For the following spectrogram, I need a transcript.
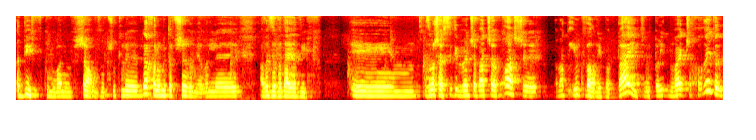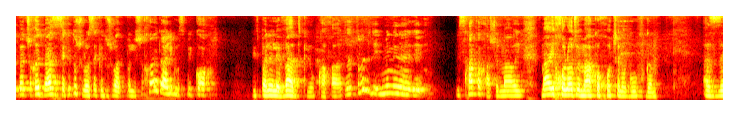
עדיף כמובן אם אפשר, זה פשוט בדרך כלל לא מתאפשר לי, אבל, אבל זה ודאי עדיף. זה מה שעשיתי באמת שבת שעברה, ש... אמרתי אם כבר אני בבית, מתפללת בבית שחרית, אני מתפללת שחרית ואז אעשה קידוש, לא אעשה קידוש ואתפלל שחרית, היה לי מספיק כוח להתפלל לבד, כאילו ככה, זה תמיד מין משחק ככה של מה, מה היכולות ומה הכוחות של הגוף גם. אז,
